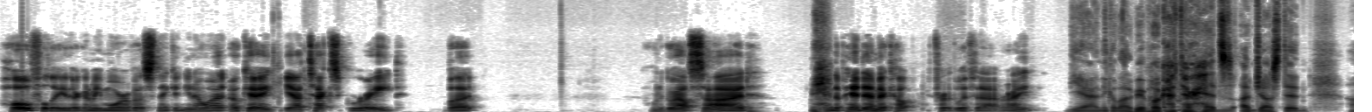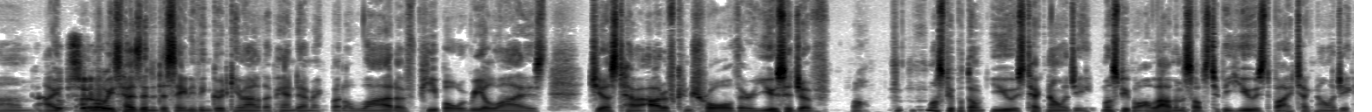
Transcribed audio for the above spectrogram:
hopefully there are going to be more of us thinking, you know what? Okay, yeah, tech's great, but I want to go outside. And the pandemic helped for, with that, right? Yeah, I think a lot of people got their heads adjusted. Um, I, I so. I'm always hesitant to say anything good came out of the pandemic, but a lot of people realized just how out of control their usage of, well, most people don't use technology. Most people allow themselves to be used by technology.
